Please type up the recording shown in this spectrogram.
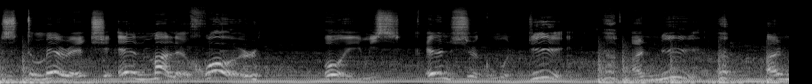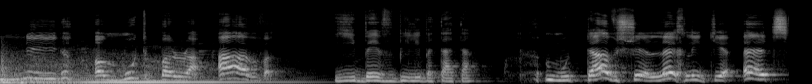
זאת אומרת שאין מה לאכול. אוי, מסכן שכמותי. אני, אני אמות ברעב. ייבב בילי בטטה. מוטב שאלך להתייעץ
